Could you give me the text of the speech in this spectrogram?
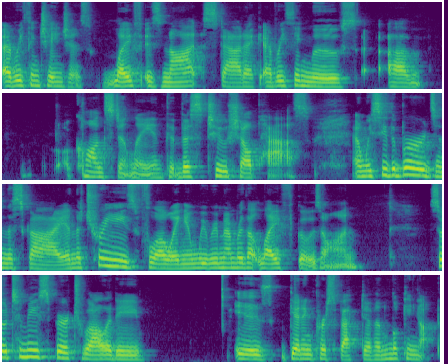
everything changes. Life is not static, everything moves. Um, constantly and this too shall pass and we see the birds in the sky and the trees flowing and we remember that life goes on so to me spirituality is getting perspective and looking up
